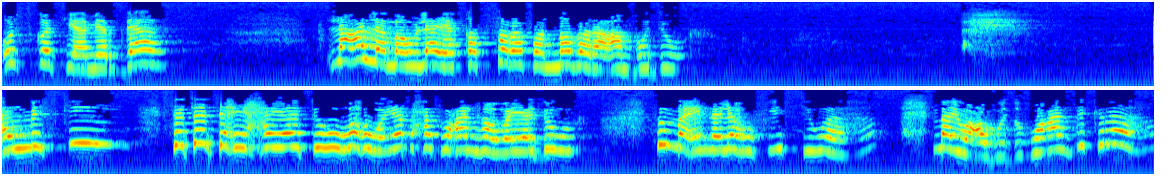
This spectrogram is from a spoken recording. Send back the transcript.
أسكت يا مرداس لعل مولاي قد صرف النظر عن بدور. المسكين ستنتهي حياته وهو يبحث عنها ويدور ثم إن له في سواها ما يعوضه عن ذكراها.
